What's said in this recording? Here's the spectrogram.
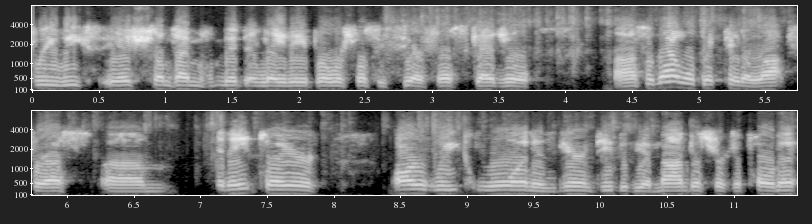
three weeks ish, sometime mid to late April. We're supposed to see our full schedule, uh, so that will dictate a lot for us. Um, an eight player, our week one is guaranteed to be a non-district opponent,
